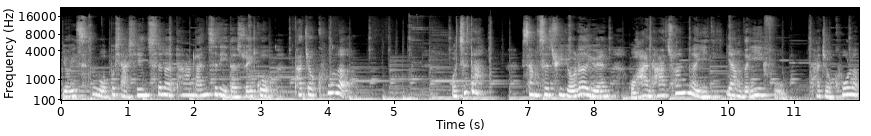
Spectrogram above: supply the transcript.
有一次我不小心吃了她篮子里的水果，她就哭了。我知道，上次去游乐园，我和她穿了一样的衣服，她就哭了。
